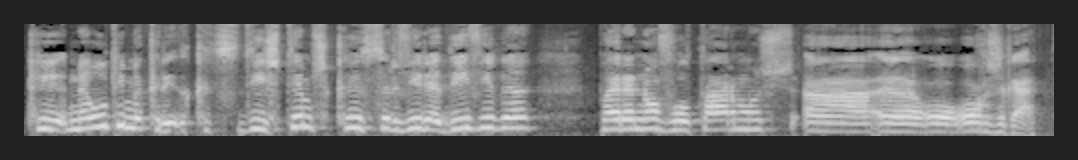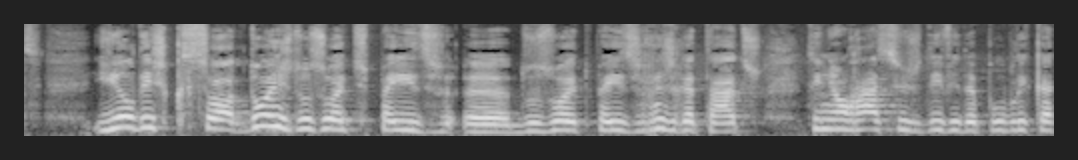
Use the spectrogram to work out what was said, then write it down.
que na última crise, que se diz temos que servir a dívida para não voltarmos a, a, ao, ao, resgate. E ele diz que só dois dos oito países, uh, dos oito países resgatados tinham rácios de dívida pública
